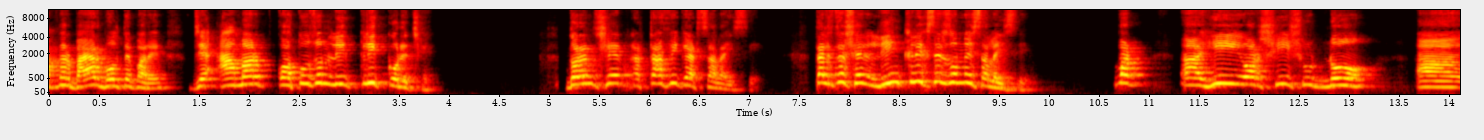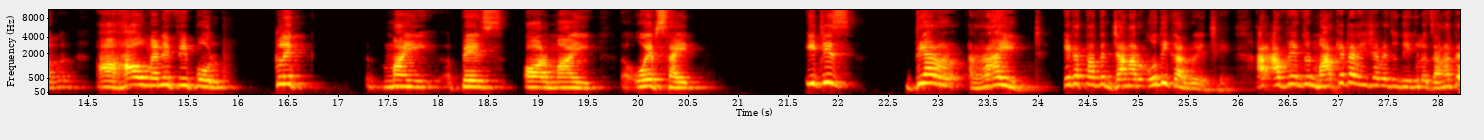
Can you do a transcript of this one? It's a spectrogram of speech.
আপনার বায়ার বলতে পারে যে আমার কতজন ক্লিক করেছে। ধরেন সে ট্রাফিক অ্যাড চালাইছে। তাহলে তো সে লিঙ্ক ক্লিকস এর জন্যই চালাইছে। But he or she should know how many people click my page or my website it is there right এটা তাদের জানার অধিকার রয়েছে। আর আপনি একজন মার্কেটার হিসেবে যদি এগুলো জানাতে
